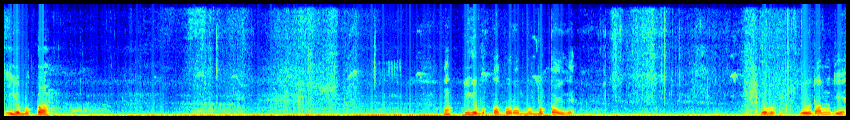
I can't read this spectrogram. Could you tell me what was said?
이게 뭐까 어? 이게 뭐까? 뭐라, 뭐, 뭐까, 이게? 요거, 요 나무 뒤에.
